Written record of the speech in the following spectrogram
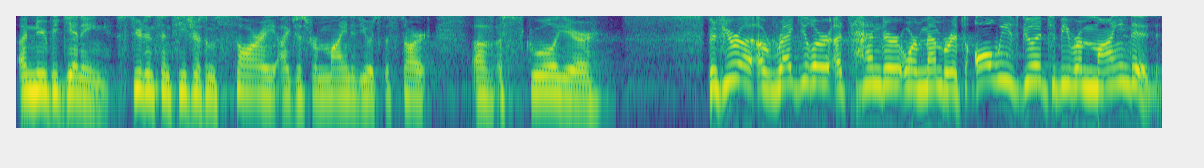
a new beginning. Students and teachers, I'm sorry, I just reminded you it's the start of a school year. But if you're a, a regular attender or member, it's always good to be reminded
